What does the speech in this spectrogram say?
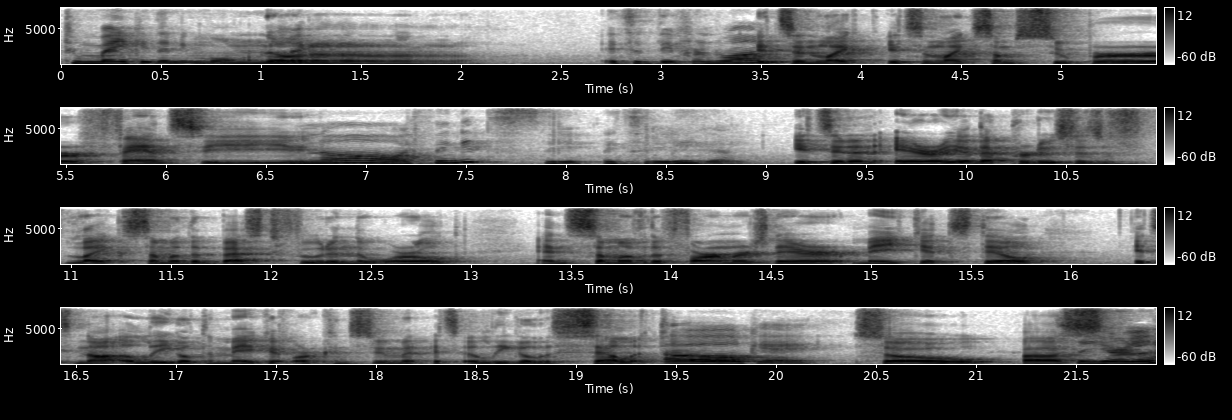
to make it anymore. no, Like, no, no, no, no, no, no. It's a different one. It's in like it's in like some super fancy. no, I think it's it's illegal. It's in an area that produces like some of the best food in the world, and some of the farmers there make it still. It's not illegal to make it or consume it. It's illegal to sell it. Oh, okay. So, uh, So you're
